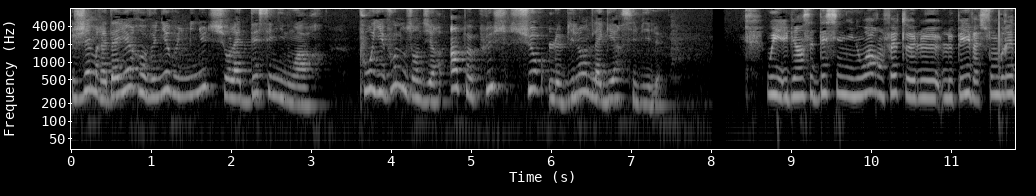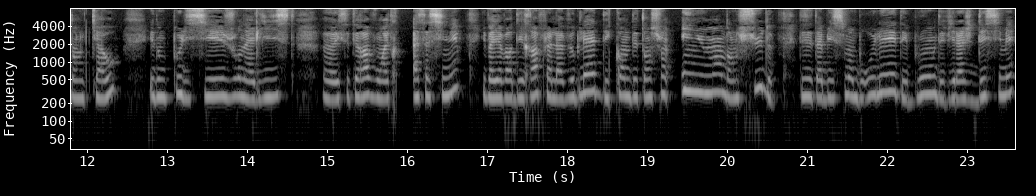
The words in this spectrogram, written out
J'aimerais d'ailleurs revenir une minute sur la décennie noire. Pourriez-vous nous en dire un peu plus sur le bilan de la guerre civile? Oui, et eh bien cette décennie noire, en fait, le, pays va sombrer dans le chaos, et donc policiers, journalistes, euh, etc. vont être assassinés. Il va y avoir des rafles à l'aveuglette, des camps de détention inhumains dans le sud, des établissements brûlés, des bombes, des villages décimés,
